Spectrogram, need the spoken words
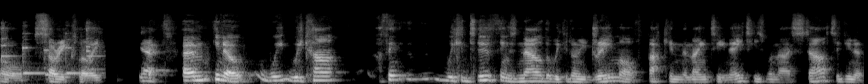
Oh sorry chloe. Yeah um you know we we can't I think we can do things now that we could only dream of back in the 1980s when I started. You know,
